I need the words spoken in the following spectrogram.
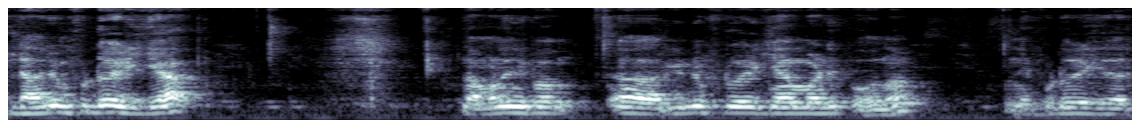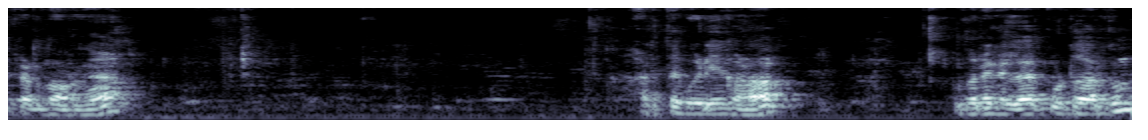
എല്ലാവരും ഫുഡ് കഴിക്കുക. നമ്മളിനിപ്പം വീണ്ടും ഫുഡ് കഴിക്കാൻ വേണ്ടി പോകുന്നു. ഇനി ഫുഡ് കഴിക്കാൻ കിടന്നുറങ്ങുക അടുത്ത വീഡിയോ കാണാം. അതുപോലെ എല്ലാ കൂട്ടുകാർക്കും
